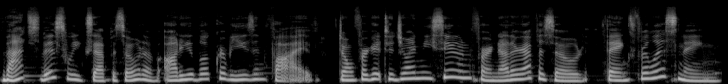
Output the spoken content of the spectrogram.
That's this week's episode of Audiobook Reviews in 5. Don't forget to join me soon for another episode. Thanks for listening.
